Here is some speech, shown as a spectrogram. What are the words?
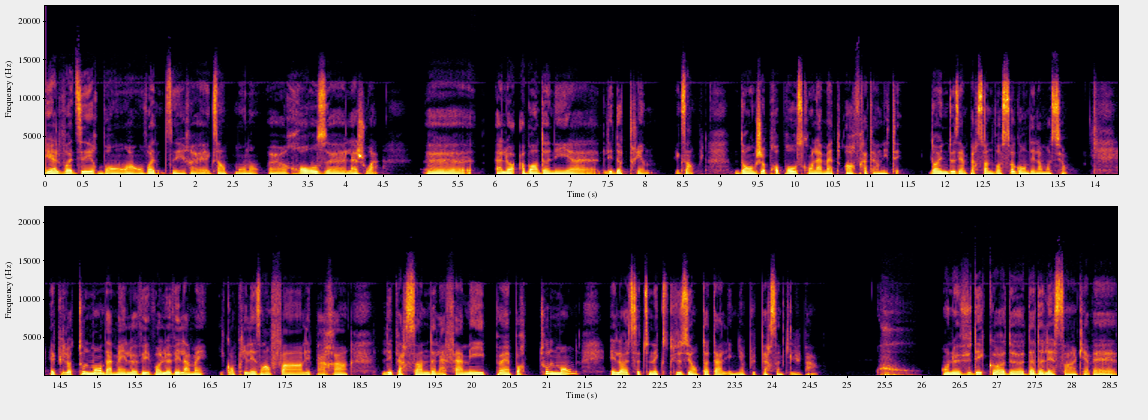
Et elle va dire, bon, on va dire, euh, exemple, mon nom, euh, Rose euh, Lajoie. Elle a abandonné les doctrines, exemple. Donc, je propose qu'on la mette hors fraternité. Donc, une deuxième personne va seconder la motion. Et puis là, tout le monde à main levée va lever la main, y compris les enfants, les parents, les personnes de la famille, peu importe, tout le monde. Et là, c'est une exclusion totale. Il n'y a plus personne qui lui parle. On a vu des cas d'adolescents qui avaient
